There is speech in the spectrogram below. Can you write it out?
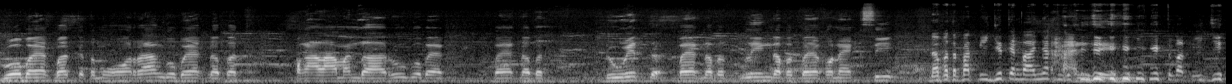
gue banyak banget ketemu orang, gue banyak dapat pengalaman baru, gue banyak banyak dapat duit, banyak dapat link, dapat banyak koneksi. Dapat tempat pijit yang banyak gitu. Anjing. tempat pijit.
